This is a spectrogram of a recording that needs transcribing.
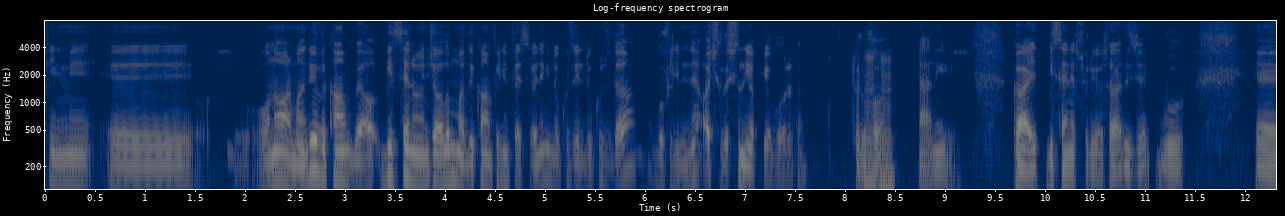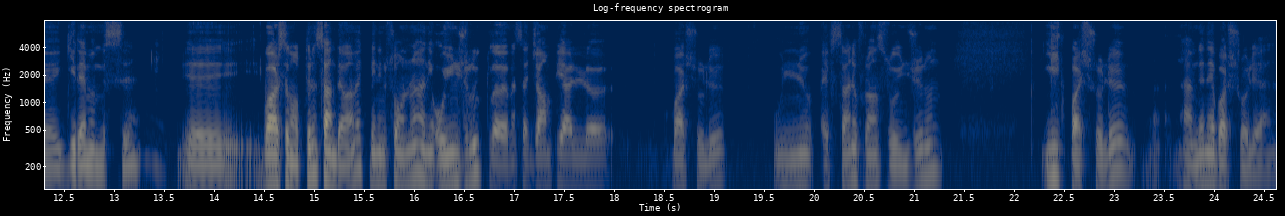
filmi e, ona armağan ediyor ve, kan, ve bir sene önce alınmadığı Cannes Film Festivali'ne 1959'da bu filmle açılışını yapıyor bu arada. Truffaut. Hı hı. Yani gayet bir sene sürüyor sadece bu e, girememesi. E, varsa notların sen devam et. Benim sonra hani oyunculukla mesela Jean-Pierre başrolü ünlü efsane Fransız oyuncunun ilk başrolü hem de ne başrol yani.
